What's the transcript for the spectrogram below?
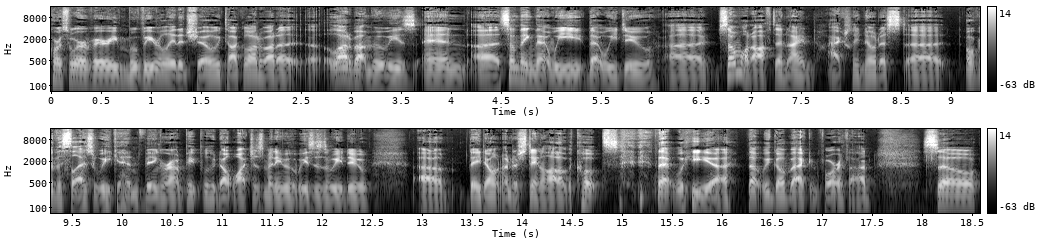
Course, we're a very movie related show. We talk a lot about a, a lot about movies, and uh, something that we that we do uh, somewhat often. I actually noticed uh, over this last weekend, being around people who don't watch as many movies as we do, uh, they don't understand a lot of the quotes that we uh, that we go back and forth on. So,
